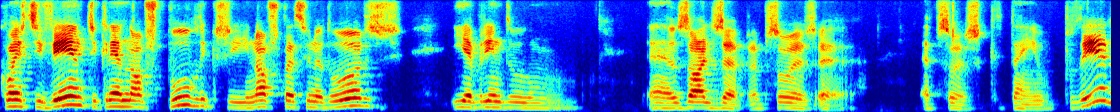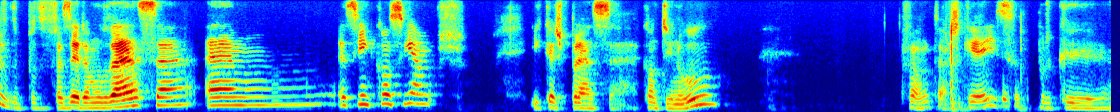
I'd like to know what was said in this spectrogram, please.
com estes eventos e criando novos públicos e novos colecionadores e abrindo uh, os olhos a, a pessoas, uh, a pessoas que têm o poder de, fazer a mudança, um, assim que consigamos. E que a esperança continue. Pronto, acho que é isso, porque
